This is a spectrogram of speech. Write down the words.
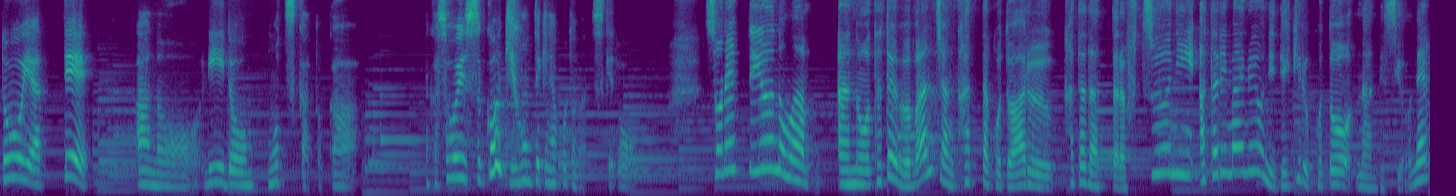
どうやってあのリードを持つかとかなんかそういうすごい基本的なことなんですけど。それっていうのはあの例えばワンちゃん飼ったことある方だったら普通に当たり前のようにできることなんですよね。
